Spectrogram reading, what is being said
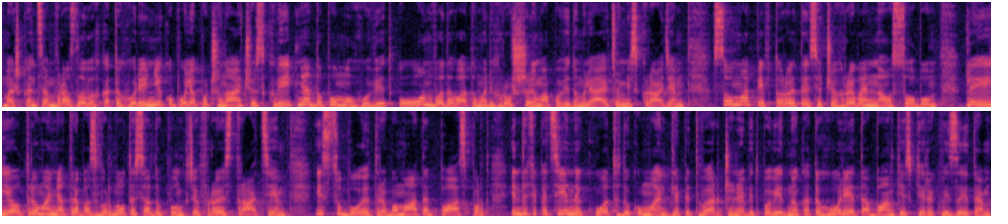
Мешканцям вразливих категорій Нікополя, починаючи з квітня, допомогу від ООН видаватимуть грошима, повідомляють у міськраді. Сума півтори тисячі гривень на особу. Для її отримання треба звернутися до пунктів реєстрації. Із собою треба мати паспорт, ідентифікаційний код, документ для підтвердження відповідної категорії та банківські реквізити.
